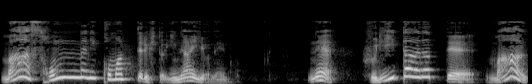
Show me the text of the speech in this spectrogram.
まあ、そんなに困ってる人いないよね。ね、フリーターだって、まあ、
